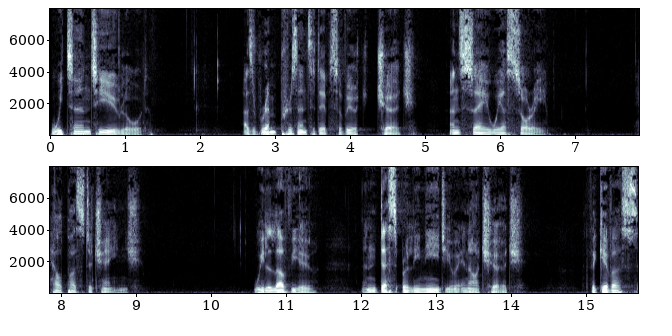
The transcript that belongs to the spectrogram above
We turn to you, Lord, as representatives of your church and say we are sorry. Help us to change. We love you and desperately need you in our church. Forgive us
